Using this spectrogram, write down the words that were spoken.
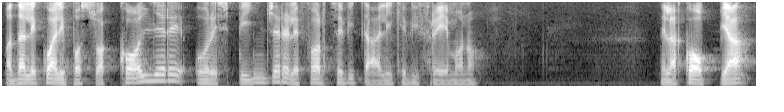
ma dalle quali posso accogliere o respingere le forze vitali che vi fremono. Nella coppia,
